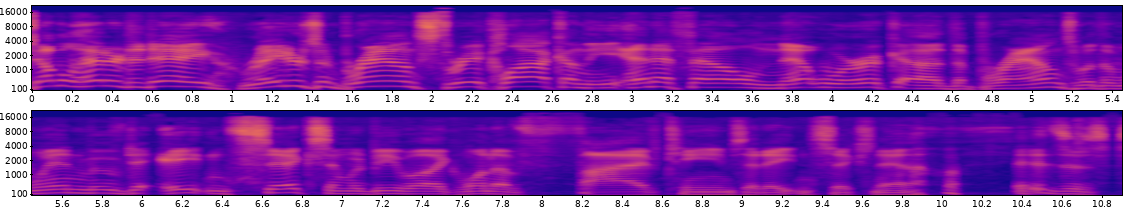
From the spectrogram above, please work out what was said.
Doubleheader today. Raiders and Browns, three o'clock on the NFL Network. Uh, the Browns, with a win, moved to eight and six, and would be like one of five teams at eight and six now. it's just,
